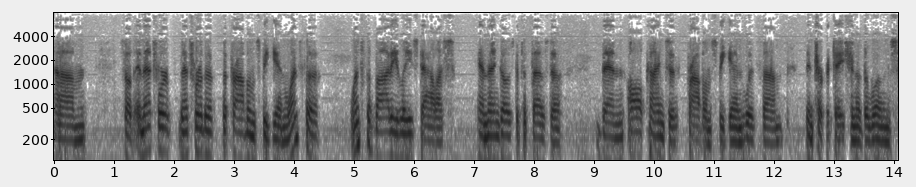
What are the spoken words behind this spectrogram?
Um, so, and that's where that's where the, the problems begin. Once the once the body leaves Dallas and then goes to Bethesda, then all kinds of problems begin with um, interpretation of the wounds.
